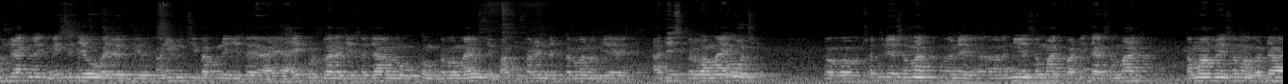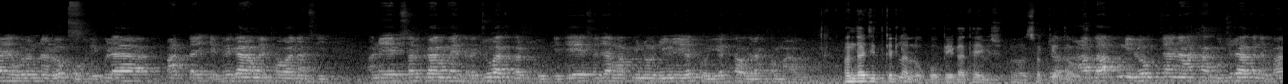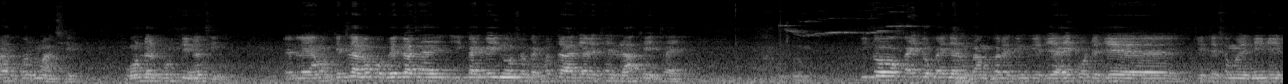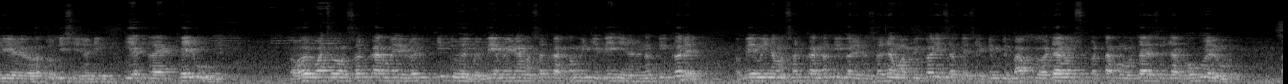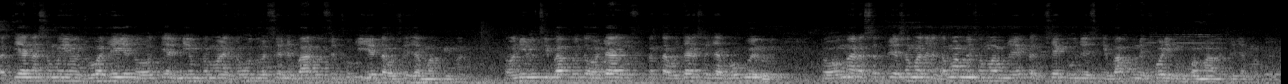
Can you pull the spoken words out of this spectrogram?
ગુજરાતમાં એક મેસેજ એવો વાયરલ થયો. અનિરુચિ બાપુને જે હાઈકોર્ટ દ્વારા જે સજાનો હુકમ કરવામાં આવ્યો છે પાછું સરેન્ડર કરવાનો જે આદેશ કરવામાં આવ્યો છે તો ક્ષત્રિય સમાજ અને અન્ય સમાજ પાટીદાર સમાજ તમામે સમાજ વધારે વર્ણના લોકો રીબડા પાંચ તારીખે ભેગા અમે થવાના છીએ. અને એક સરકારમાં એક રજૂઆત કરશું કે જે સજા માફીનો નિર્ણય હતો યથાવત રાખવામાં આવે અંદાજિત કેટલા લોકો ભેગા થઈ શક્યતા આ બાપુની લોકચાના આખા ગુજરાત અને ભારતભરમાં છે. ગોંડલ પૂરતી નથી. એટલે આમાં કેટલા લોકો ભેગા થાય એ કાંઈ કહી ન શકાય. પચાસ હજારે થાય, લાખે થાય. એ તો કાયદો કાયદાનું કામ કરે, કેમ કે જે હાઈકોર્ટે જે જે તે સમયે નિર્ણય હતો ડિસિઝન એક લાખ ઠેરવું છે. તો હવે પાછો સરકારમાં એ કીધું છે કે બે મહિનામાં સરકાર કમિટી બેસીને નક્કી કરે. તો બે મહિનામાં સરકાર નક્કી કરીને સજા માફી કરી શકે છે. કેમ કે બાપુ અઢાર વર્ષ કરતાં પણ વધારે સજા ભોગવેલું હોય. અત્યારના સમયમાં જોવા જઈએ તો અત્યારે નિયમ પ્રમાણે ચૌદ વર્ષે અને બાર વર્ષે છૂટી જતા હોય સજા માફીમાં. તો અનિરુચિ બાપુ તો અઢાર વર્ષ કરતાં વધારે સજા ભોગવે હોય. તો અમારા ક્ષત્રિય સમાજના તમામ સમાજનો એક જ છે કે ઉદ્દેશ કે બાપુને છોડી મૂકવામાં આવે સજા માફી.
